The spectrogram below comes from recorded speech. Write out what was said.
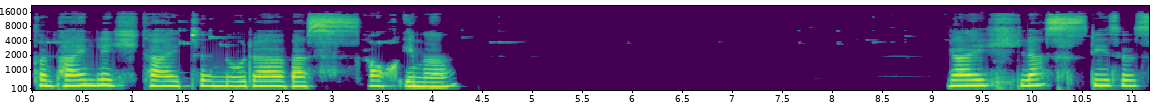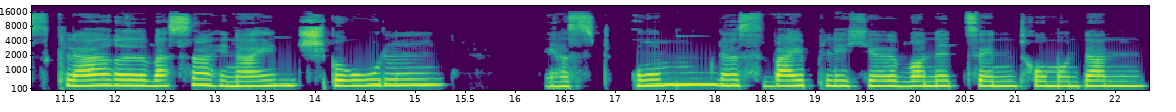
von Peinlichkeiten oder was auch immer. Ja, ich lasse dieses klare Wasser hineinsprudeln, erst um das weibliche Wonnezentrum und dann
